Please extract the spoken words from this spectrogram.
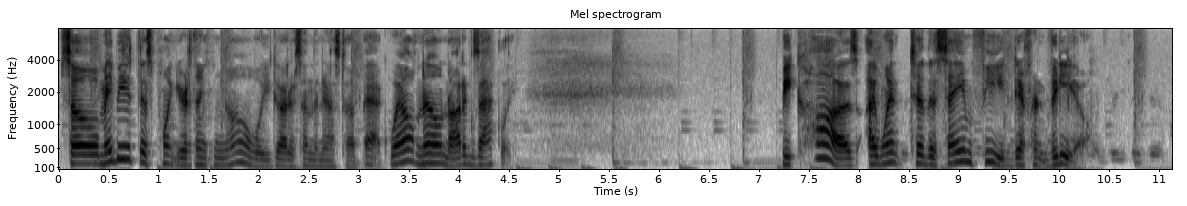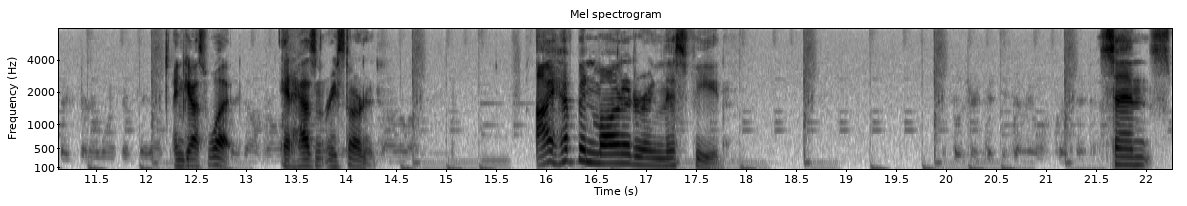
So maybe at this point you're thinking, oh, well, you got to send the Nest Hub back. Well, no, not exactly. Because I went to the same feed, different video. And guess what? It hasn't restarted. I have been monitoring this feed since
